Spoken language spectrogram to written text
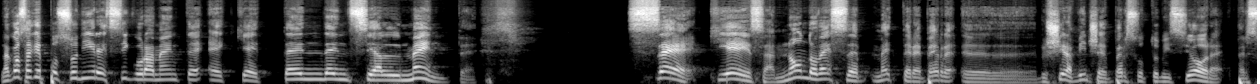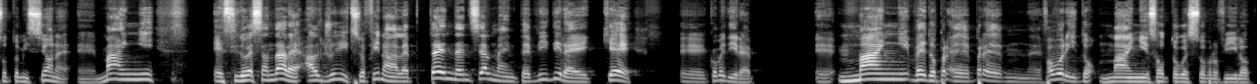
La cosa che posso dire sicuramente è che tendenzialmente se Chiesa non dovesse mettere per eh, riuscire a vincere per sottomissione, per sottomissione eh, Magni e si dovesse andare al giudizio finale, tendenzialmente vi direi che, eh, come dire, eh, Magni, vedo pre, pre, favorito Magni sotto questo profilo.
